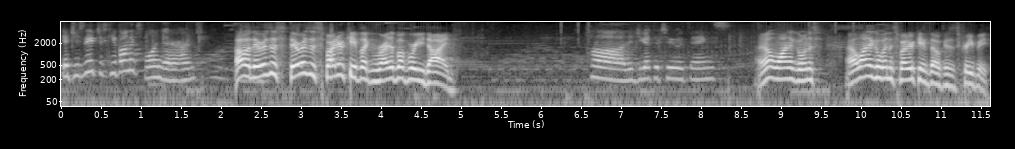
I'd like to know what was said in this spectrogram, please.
Yeah, cheesecake, just keep on exploring there, aren't you? Oh, there was a there was a spider cave like right above where you died. Huh, did you get the two things? I don't want to go in this. I don't want to go in the spider cave though because it's creepy.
